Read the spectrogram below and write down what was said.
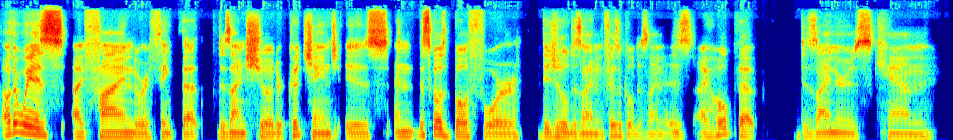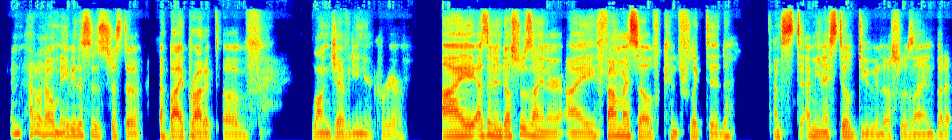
Other ways i find or think that design should or could change is and this goes both for digital design and physical design is i hope that designers can and i don't know maybe this is just a, a byproduct of longevity in your career. I as an industrial designer i found myself conflicted. I'm still i mean i still do industrial design but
